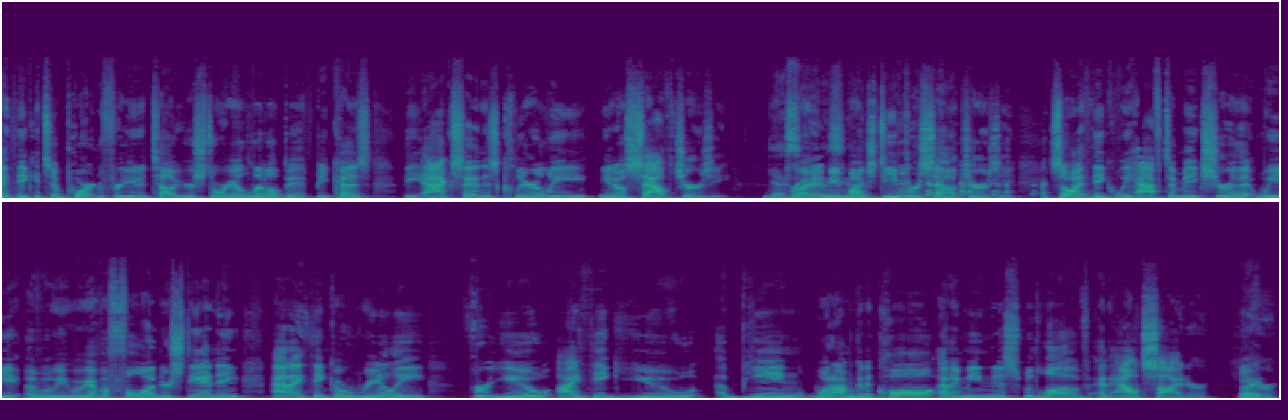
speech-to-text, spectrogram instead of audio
I think it's important for you to tell your story a little bit because the accent is clearly, you know, South Jersey Yes, right? I mean, yeah. much deeper South Jersey. So I think we have to make sure that we, uh, we we have a full understanding. And I think a really for you, I think you uh, being what I'm going to call, and I mean this with love, an outsider here Right.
